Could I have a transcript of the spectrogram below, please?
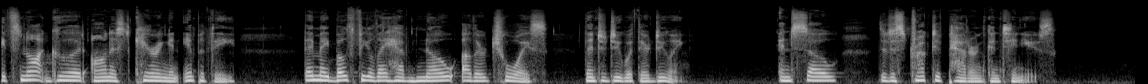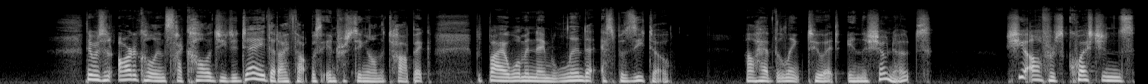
It's not good, honest caring and empathy. They may both feel they have no other choice than to do what they're doing. And so the destructive pattern continues. There was an article in Psychology Today that I thought was interesting on the topic, but by a woman named Linda Esposito. I'll have the link to it in the show notes. She offers questions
